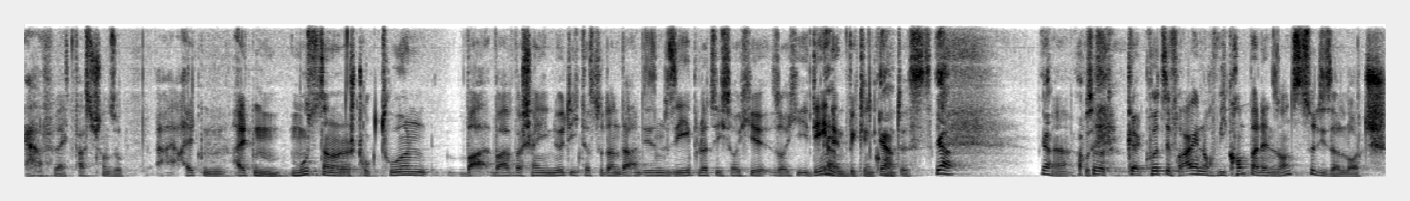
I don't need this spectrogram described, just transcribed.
ja, vielleicht fast schon so alten, alten Mustern oder Strukturen war, war wahrscheinlich nötig, dass du dann da an diesem See plötzlich solche, solche Ideen ja. entwickeln konntest. Ja. Ja, ja absolut. Kurze Frage noch, wie kommt man denn sonst zu dieser Lodge?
